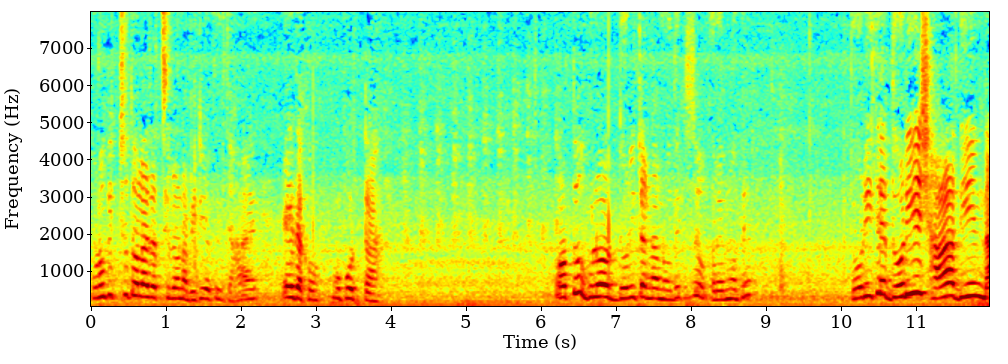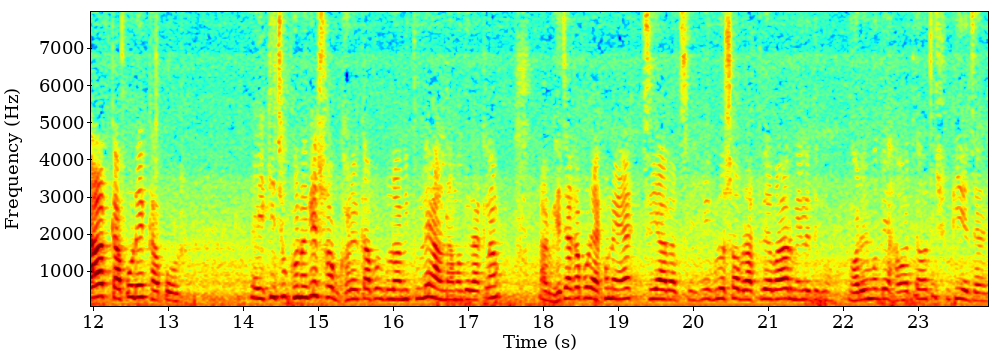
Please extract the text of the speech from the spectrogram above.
কোনো কিচ্ছু তোলা যাচ্ছিল না ভিডিওতে যায় এই দেখো উপরটা। কতগুলো দড়ি টাঙানো, দেখেছ ঘরের মধ্যে? দড়িতে দড়ি সারা দিন রাত কাপড়ে কাপড়। এই কিছুক্ষণ আগে সব ঘরের কাপড়গুলো আমি তুলে আলনার মধ্যে রাখলাম। আর ভেজা কাপড় এখন এক চেয়ার আছে। এগুলো সব রাত্রে আবার মেলে দেবো। ঘরের মধ্যে হাওয়াতে হাওয়াতে শুকিয়ে যায়।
